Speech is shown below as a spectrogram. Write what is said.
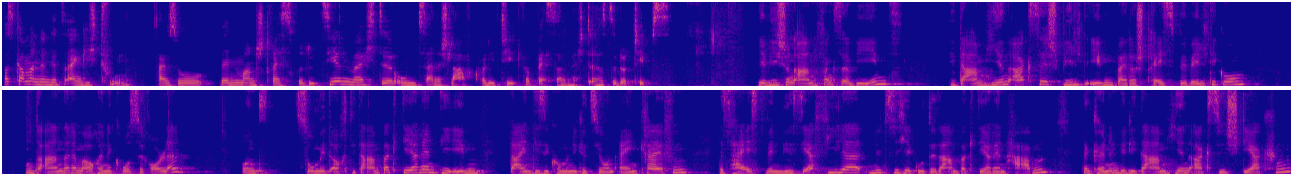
Was kann man denn jetzt eigentlich tun? Also wenn man Stress reduzieren möchte und seine Schlafqualität verbessern möchte, hast du da Tipps? Ja, wie schon anfangs erwähnt, die Darm-Hirn-Achse spielt eben bei der Stressbewältigung unter anderem auch eine große Rolle und somit auch die Darmbakterien, die eben da in diese Kommunikation eingreifen. Das heißt, wenn wir sehr viele nützliche gute Darmbakterien haben, dann können wir die Darm-Hirn-Achse stärken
